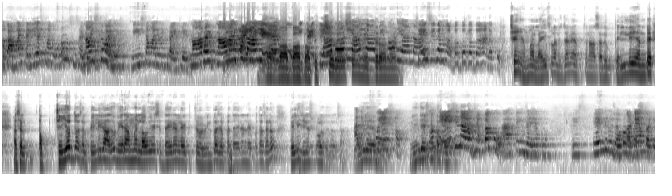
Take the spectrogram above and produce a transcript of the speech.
ఒక అమ్మాయిని పెళ్ళి చేసుకున్నాక కూడా నువ్వు సూసైడ్ నా ఇష్టం అది. నీ ఇష్టం అది నీకు రైట్ లేదు. నా రైట్ నా లైఫ్ ఇద్దరు చేసేసావు అబ్బబ్బబ్బబ్బా అనకు. చెయ్యి అమ్మ లైఫ్లో నిజంగా చెప్తున్నా అసలు పెళ్ళి అంటే అసలు తప్పు చెయ్యొద్దు అసలు పెళ్ళి కాదు వేరే అమ్మాయిని లవ్ చేసి ధైర్యం లేక ఇంట్లో చెప్పే ధైర్యం లేకపోతే అసలు పెళ్ళి చేసుకోవద్దు తెలుసా? లవ్ చేయదు. నేను చేసిన నువ్వు తప్పే. చేసింది వాళ్ళకి చెప్పకు. యాక్టింగ్ చేయకు. ప్లీజ్ ఏంది నువ్వు చెప్పు ఒక్కటే ఒకటి.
